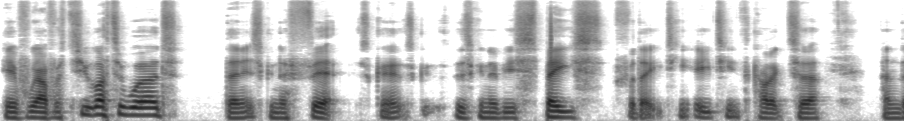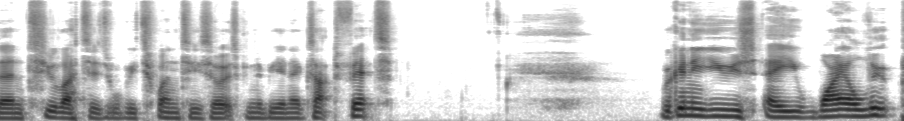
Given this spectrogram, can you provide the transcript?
If we have a two letter word, then it's going to fit. Gonna, there's going to be a space for the 18th character, and then two letters will be 20, so it's going to be an exact fit. We're going to use a while loop,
